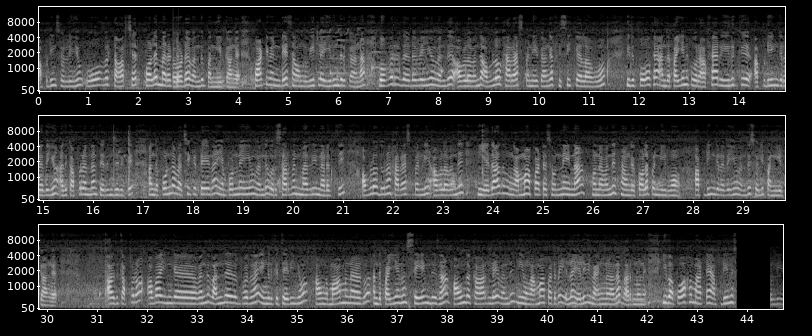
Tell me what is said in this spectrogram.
அப்படின்னு சொல்லியும் ஓவர் டார்ச்சர் கொலை மிரட்டோட வந்து பண்ணியிருக்காங்க. ஃபார்ட்டி ஒன் டேஸ் அவங்க வீட்டில் இருந்திருக்கான்னா ஒவ்வொரு தடவையும் வந்து அவளை வந்து அவ்வளோ ஹராஸ் பண்ணியிருக்காங்க ஃபிசிக்கலாகவும் இது போக அந்த பையனுக்கு ஒரு அஃபேர் இருக்கு அப்படிங்கிறதையும் அதுக்கப்புறம் தான் தெரிஞ்சிருக்கு. அந்த பொண்ணை வச்சுக்கிட்டே தான் என் பொண்ணையும் வந்து ஒரு சர்வெண்ட் மாதிரி நடத்தி அவ்வளோ தூரம் ஹராஸ் பண்ணி அவளை வந்து நீ ஏதாவது உங்க அம்மா அப்பாட்ட சொன்னேன்னா உன்னை வந்து நாங்கள் கொலை பண்ணிடுவோம் அப்படிங்கிறதையும் வந்து சொல்லி பண்ணியிருக்காங்க. அதுக்கப்புறம் அவ இங்க வந்து வந்தப்போதான் எங்களுக்கு தெரியும். அவங்க மாமனாரும் அந்த பையனும் சேர்ந்து தான் அவங்க கார்ல வந்து நீ உங்க அம்மா அப்பாட்ட போய் எல்லாம் எழுதி வாங்கினாதான் வரணும்னு. இவ போக மாட்டேன் அப்படின்னு சொல்லி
